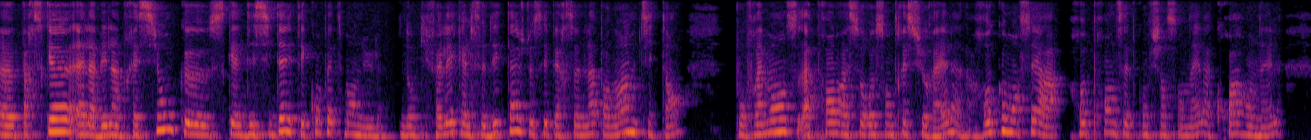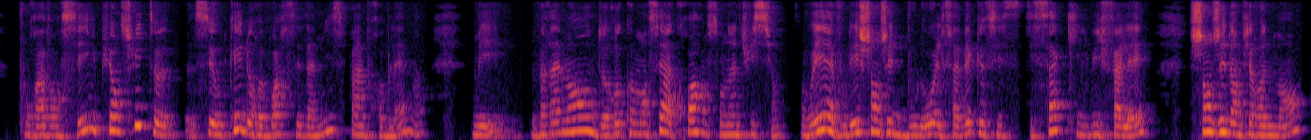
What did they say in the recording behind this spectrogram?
Euh, parce qu'elle avait l'impression que ce qu'elle décidait était complètement nul. Donc il fallait qu'elle se détache de ces personnes-là pendant un petit temps pour vraiment apprendre à se recentrer sur elle, à recommencer à reprendre cette confiance en elle, à croire en elle pour avancer. Et puis ensuite, euh, c'est ok de revoir ses amis, c'est pas un problème, hein. mais vraiment de recommencer à croire en son intuition. Vous voyez, elle voulait changer de boulot, elle savait que c'était ça qu'il lui fallait, changer d'environnement,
